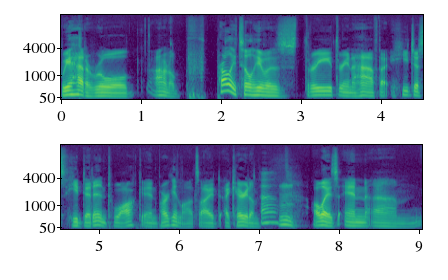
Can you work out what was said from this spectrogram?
We had a rule. I don't know, p- probably till he was three, three and a half, that he just he didn't walk in parking lots. I I carried him Oh. always, and um,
